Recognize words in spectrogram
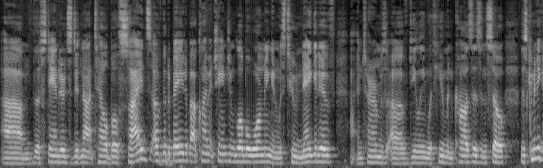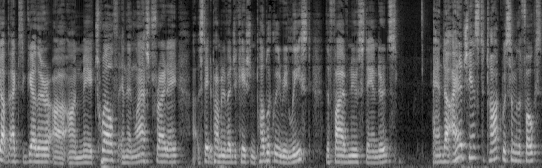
um, the standards did not tell both sides of the debate about climate change and global warming and was too negative uh, in terms of dealing with human causes. And so this committee got back together uh, on May 12th, and then last Friday, uh, the State Department of Education publicly released the five new standards. And uh, I had a chance to talk with some of the folks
